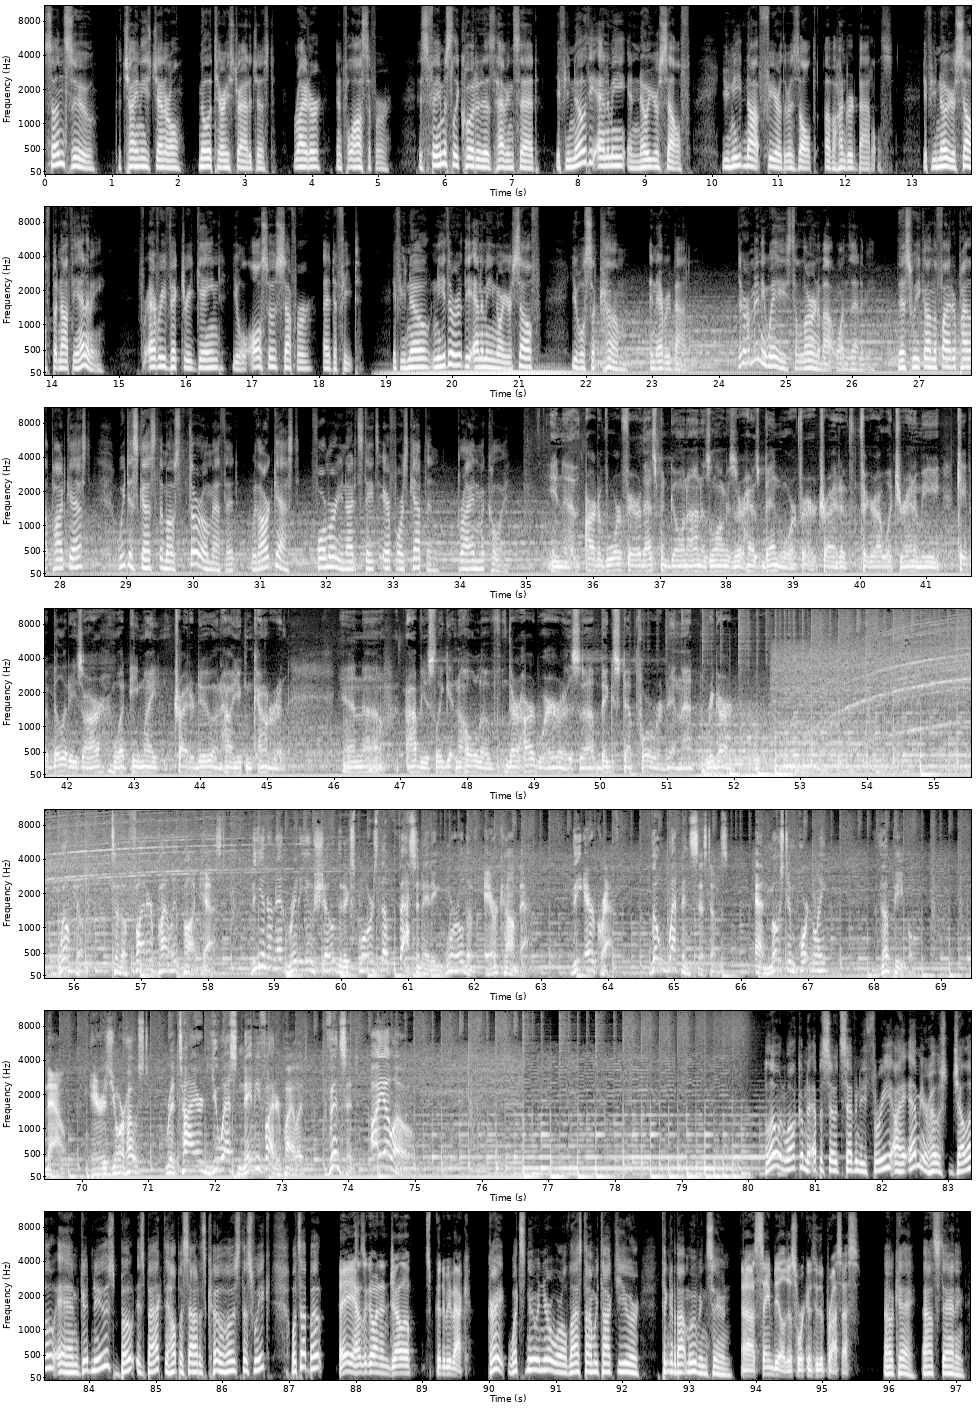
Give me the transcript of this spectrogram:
Sun Tzu, the Chinese general, military strategist, writer, and philosopher, is famously quoted as having said, If you know the enemy and know yourself, you need not fear the result of a hundred battles. If you know yourself but not the enemy, for every victory gained, you will also suffer a defeat. If you know neither the enemy nor yourself, you will succumb in every battle. There are many ways to learn about one's enemy. This week on the Fighter Pilot Podcast, we discuss the most thorough method with our guest, former United States Air Force Captain Brian McCoy. In the art of warfare, that's been going on as long as there has been warfare. Try to figure out what your enemy capabilities are, what he might try to do, and how you can counter it. And uh, obviously, getting a hold of their hardware is a big step forward in that regard. Welcome to the Fighter Pilot Podcast, the internet radio show that explores the fascinating world of air combat, the aircraft, the weapon systems, and most importantly, the people. Now, here's your host, retired U.S. Navy fighter pilot, Vincent Aiello. Hello and welcome to episode 73. I am your host, Jello, and good news, Boat is back to help us out as co host this week. What's up, Boat? Hey, how's it going in Jello? It's good to be back. Great. What's new in your world? Last time we talked to you, were thinking about moving soon. Uh, same deal, just working through the process. Okay, outstanding.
